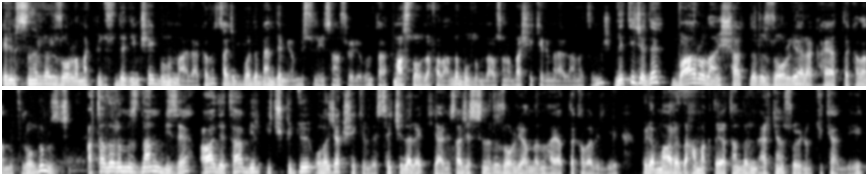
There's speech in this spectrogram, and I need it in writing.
Benim sınırları zorlamak güdüsü dediğim şey bununla alakalı. Sadece bu arada ben demiyorum. Bir sürü insan söylüyor bunu. Ta Maslow'da falan da buldum daha sonra başka kelimelerle anlatılmış. Neticede var olan şartları zorlayarak hayatta kalan bir tür olduğumuz için atalarımızdan bize adeta bir içgüdü olacak şekilde seçilerek yani sadece sınırı zorlayanların hayatta kalabildiği, böyle mağarada hamakta yatanların erken soyunun tükendiği,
